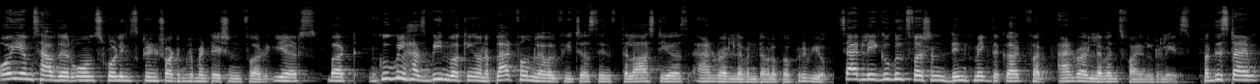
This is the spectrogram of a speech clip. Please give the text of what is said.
OEMs have their own scrolling screenshot implementation for years, but Google has been working on a platform level feature since the last year's Android 11 developer preview. Sadly, Google's version didn't make the cut for Android 11's final release. But this time,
